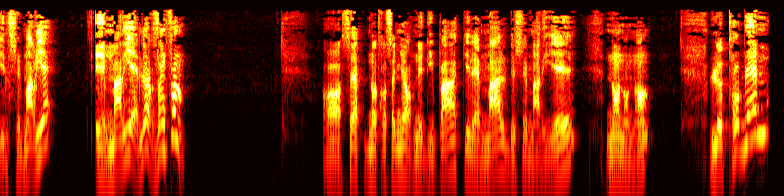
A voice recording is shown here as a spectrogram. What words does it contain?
ils se mariaient et mariaient leurs enfants. Oh, certes, notre Seigneur ne dit pas qu'il est mal de se marier. Non, non, non. Le problème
